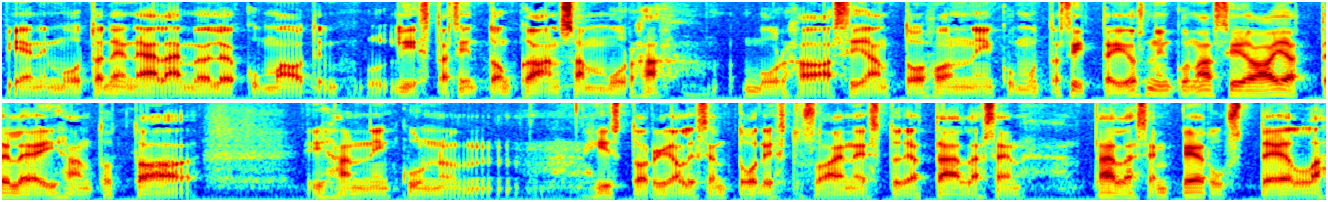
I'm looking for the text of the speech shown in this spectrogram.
pienimuotoinen älämölö, kun mä otin, listasin tuon kansanmurha murha-asian tuohon, niin mutta sitten jos niin kuin asia ajattelee ihan tota, ihan niin kuin mm, historiallisen todistusaineiston ja tällaisen, tällaisen perusteella,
